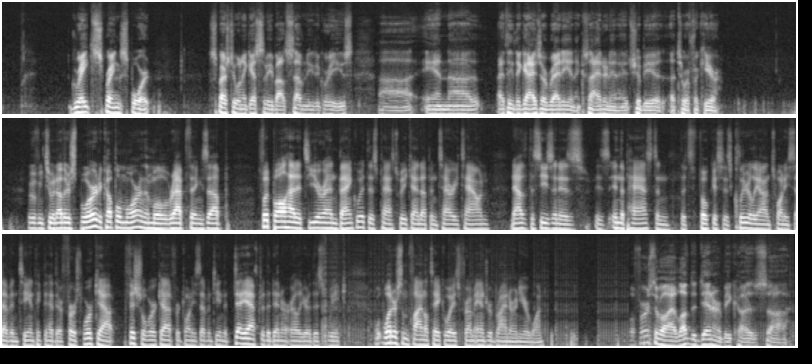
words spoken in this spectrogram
great spring sport, especially when it gets to be about 70 degrees. Uh, and uh, I think the guys are ready and excited, and it should be a, a terrific year. Moving to another sport, a couple more, and then we'll wrap things up. Football had its year-end banquet this past weekend up in Tarrytown. Now that the season is is in the past and the focus is clearly on 2017, I think they had their first workout, official workout for 2017, the day after the dinner earlier this week. What are some final takeaways from Andrew Breiner in year one? Well, first of all, I love the dinner because, uh,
